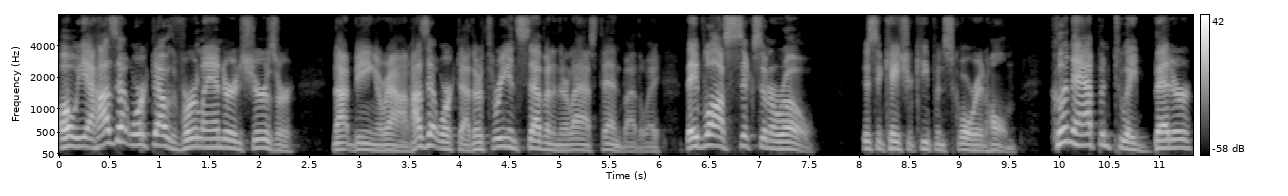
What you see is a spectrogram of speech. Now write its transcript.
Oh yeah, how's that worked out with Verlander and Scherzer not being around? How's that worked out? They're three and seven in their last ten, by the way. They've lost six in a row. Just in case you're keeping score at home, couldn't happen to a better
